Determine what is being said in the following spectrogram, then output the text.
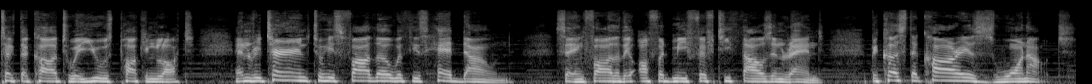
took the car to a used parking lot, and returned to his father with his head down, saying, Father, they offered me 50,000 rand because the car is worn out.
